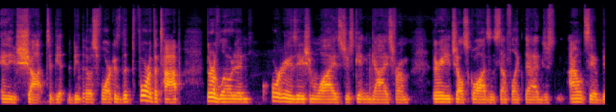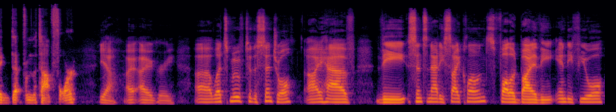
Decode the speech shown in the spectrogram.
any shot to get to beat those four because the four at the top they're loaded organization wise, just getting guys from their AHL squads and stuff like that. And just I don't see a big dip from the top four. Yeah, I, I agree. Uh, let's move to the Central. I have the Cincinnati Cyclones, followed by the Indy Fuel,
